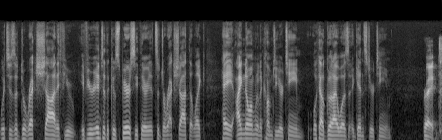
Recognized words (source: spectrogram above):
which is a direct shot. If you if you're into the conspiracy theory, it's a direct shot that like, hey, I know I'm going to come to your team. Look how good I was against your team. Right.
